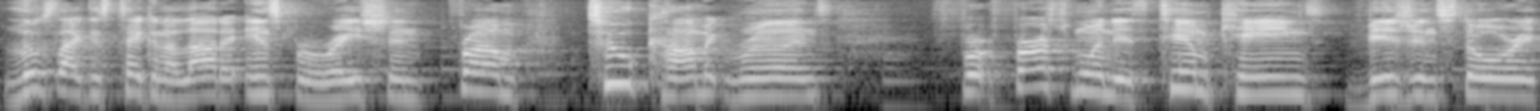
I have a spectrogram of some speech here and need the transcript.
looks like it's taking a lot of inspiration from two comic runs first one is Tom King's Vision story,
